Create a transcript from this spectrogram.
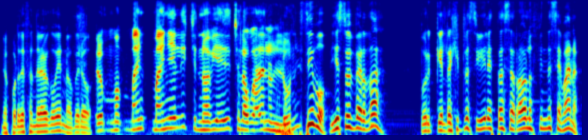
No es por defender al gobierno, pero... Pero Ma- Ma- Mañalich no había dicho la hueá de los lunes. Sí, po, y eso es verdad. Porque el registro civil está cerrado los fines de semana.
